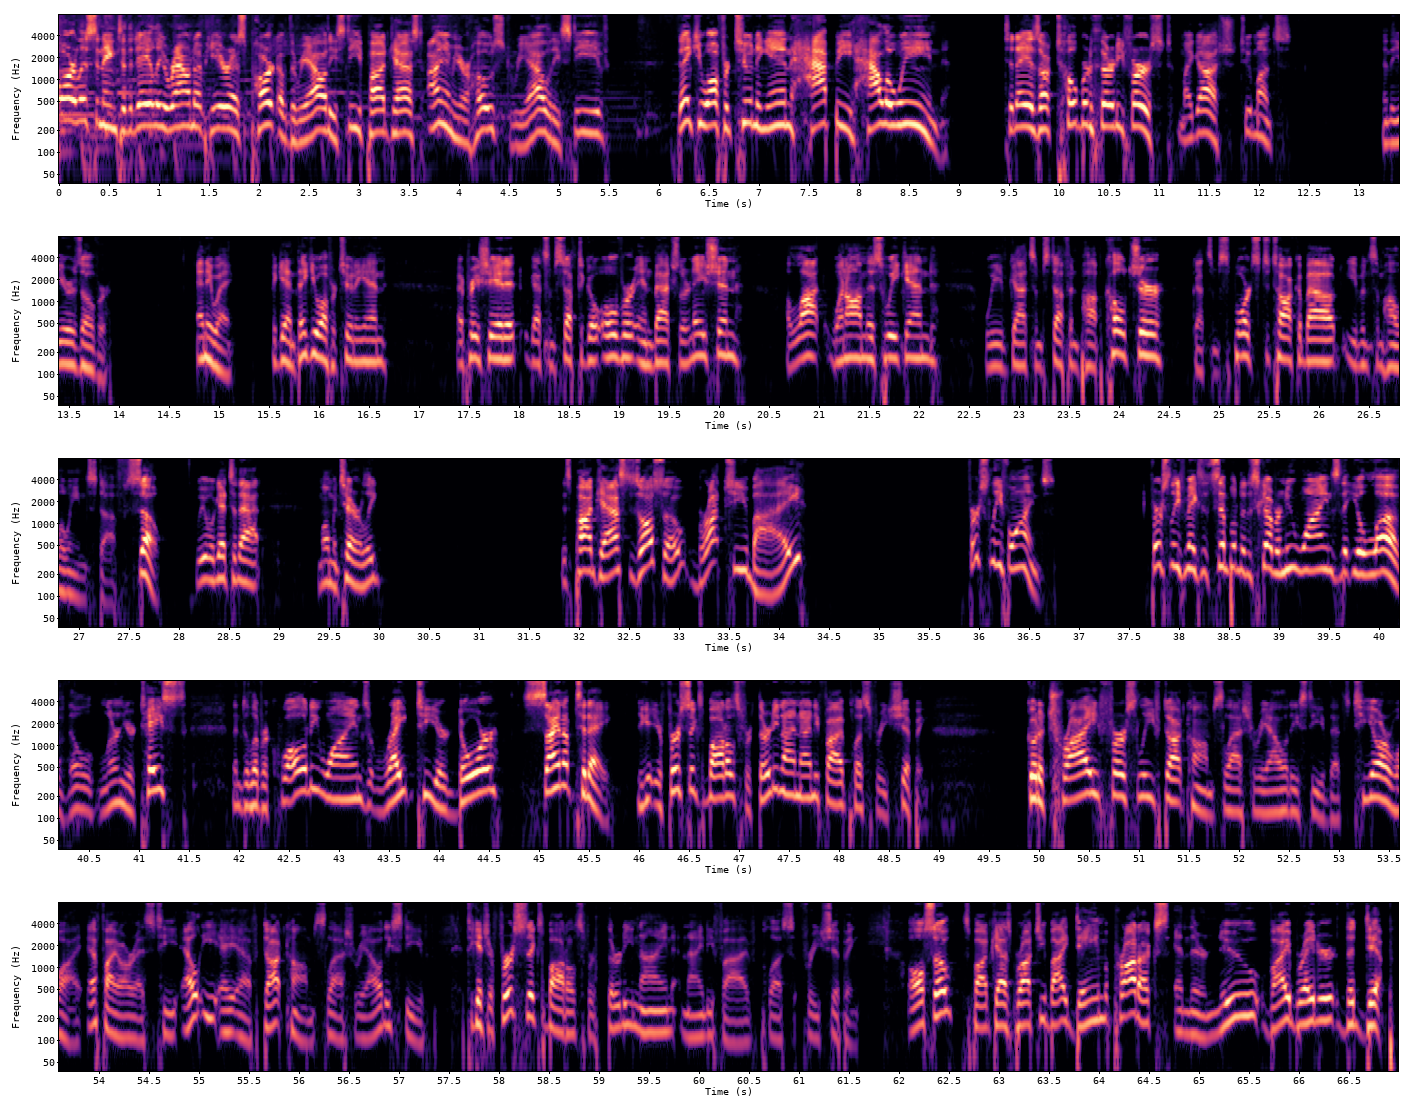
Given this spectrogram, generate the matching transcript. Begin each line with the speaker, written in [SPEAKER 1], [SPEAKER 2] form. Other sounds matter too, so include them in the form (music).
[SPEAKER 1] You are listening to the Daily Roundup here as part of the Reality Steve podcast. I am your host, Reality Steve. Thank you all for tuning in. Happy Halloween. Today is October 31st. My gosh, two months, and the year is over. Anyway, again, thank you all for tuning in. I appreciate it. We got some stuff to go over in Bachelor Nation. A lot went on this weekend. We've got some stuff in pop culture, We've got some sports to talk about, even some Halloween stuff. So, we will get to that momentarily. This podcast is also brought to you by Firstleaf Wines. Firstleaf makes it simple to discover new wines that you'll love. They'll learn your tastes, then deliver quality wines right to your door. Sign up today. You get your first six bottles for $39.95 plus free shipping. Go to tryfirstleaf.com slash realitysteve. That's T-R-Y-F-I-R-S-T-L-E-A-F dot com slash realitysteve to get your first six bottles for $39.95 plus free shipping. Also, this podcast brought to you by Dame Products and their new vibrator, The Dip.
